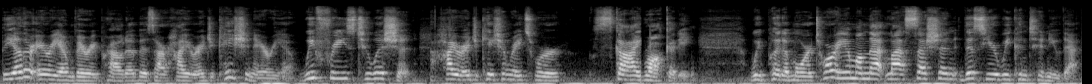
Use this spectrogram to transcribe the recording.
The other area I'm very proud of is our higher education area. We freeze tuition. Higher education rates were skyrocketing. We put a moratorium on that last session. This year we continue that.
